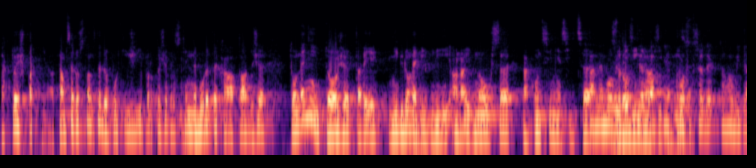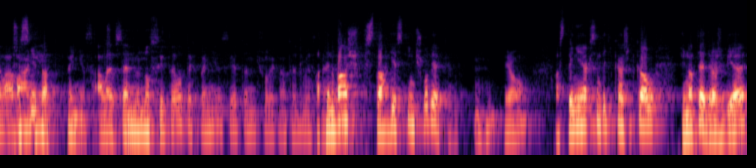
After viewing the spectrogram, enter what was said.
tak to je špatně. A tam se dostanete do potíží, protože prostě nebudete chápat, že to není to, že tady nikdo nebydlí a najednou se na konci měsíce Ta nemovitost je vlastně peníze. prostředek toho vydělávání tak. peněz, ale Přesně ten tak. nositel těch peněz je ten člověk na té druhé straně. A ten váš vztah je s tím člověkem. Mm-hmm. Jo? A stejně, jak jsem teďka říkal, že na té dražbě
